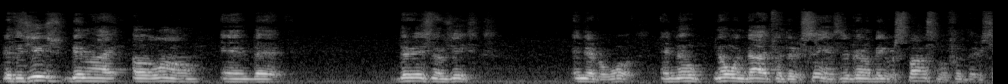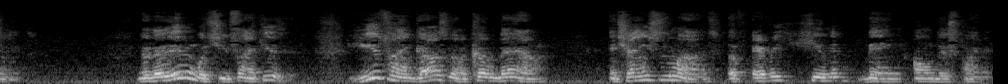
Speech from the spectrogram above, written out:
that the Jews been right all along and that there is no Jesus. It never was. And no, no one died for their sins. They're going to be responsible for their sins. Now, that isn't what you think, is it? You think God's going to come down and change the minds of every human being on this planet.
